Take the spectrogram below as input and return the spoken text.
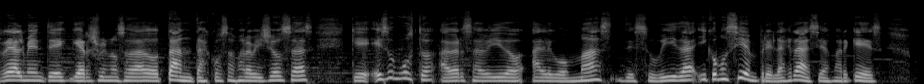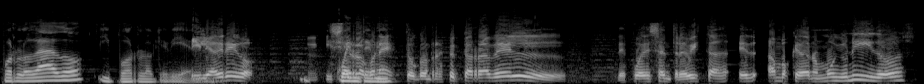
Realmente Gershwin nos ha dado tantas cosas maravillosas que es un gusto haber sabido algo más de su vida. Y como siempre, las gracias, Marqués, por lo dado y por lo que viene. Y le agrego, y cierro con Cuénteme. esto, con respecto a Ravel, después de esa entrevista, ambos quedaron muy unidos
